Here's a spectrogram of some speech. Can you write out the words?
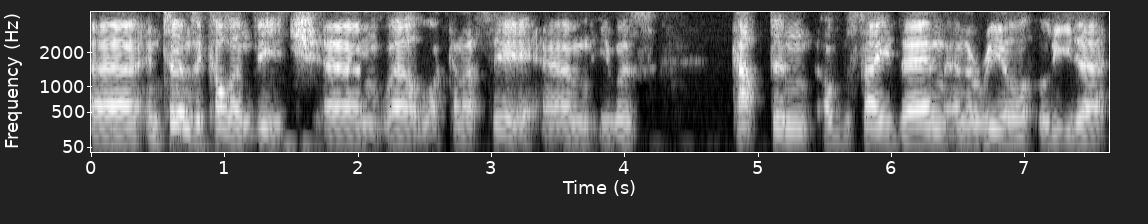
Uh, in terms of Colin Veitch, um, well, what can I say? Um, he was captain of the side then and a real leader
